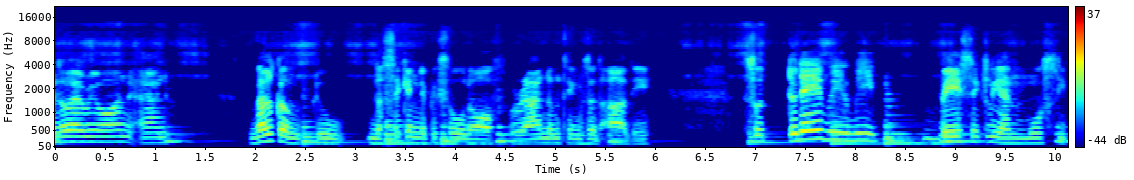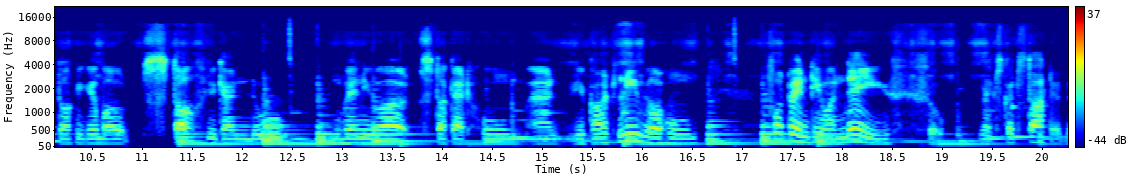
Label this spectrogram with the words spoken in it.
Hello, everyone, and welcome to the second episode of Random Things with Adi. So, today we'll be basically and mostly talking about stuff you can do when you are stuck at home and you can't leave your home for 21 days. So, let's get started.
